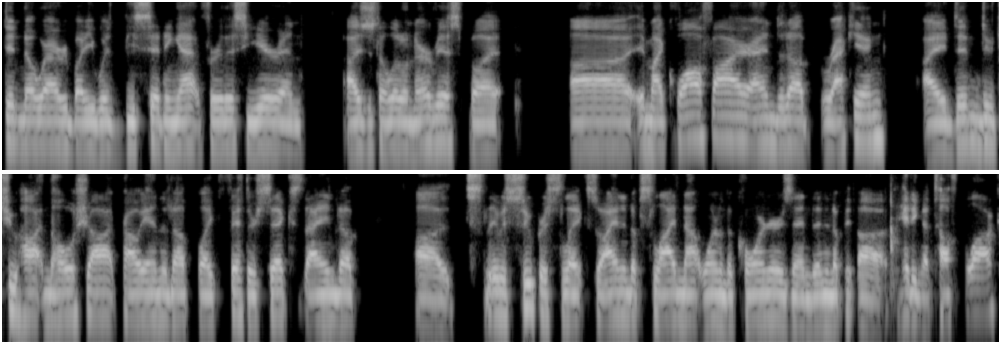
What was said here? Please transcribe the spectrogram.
didn't know where everybody would be sitting at for this year, and I was just a little nervous. But uh, in my qualifier, I ended up wrecking. I didn't do too hot in the whole shot. Probably ended up like fifth or sixth. I ended up uh, it was super slick. So I ended up sliding out one of the corners and ended up uh, hitting a Tuff Block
